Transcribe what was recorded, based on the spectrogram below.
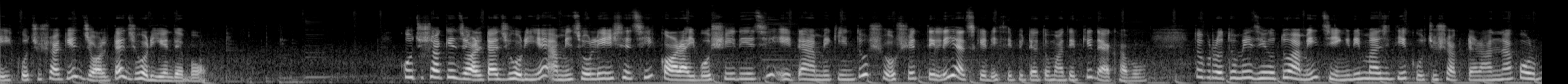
এই কচু শাকের জলটা ঝরিয়ে দেবো। কচু শাকের জলটা ঝরিয়ে আমি চলে এসেছি, কড়াই বসিয়ে দিয়েছি। এটা আমি কিন্তু সর্ষের তেলেই আজকে রেসিপিটা তোমাদেরকে দেখাবো। তো প্রথমে যেহেতু আমি চিংড়ি মাছ দিয়ে কচু শাকটা রান্না করব,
